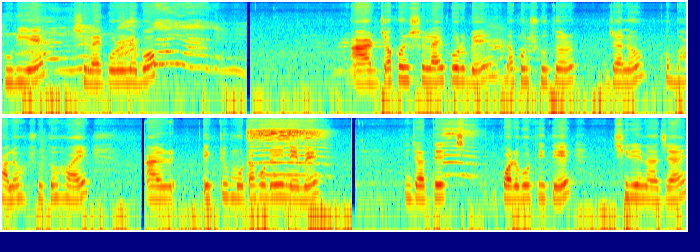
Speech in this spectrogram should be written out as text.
ঘুরিয়ে সেলাই করে নেব। আর যখন সেলাই করবে, তখন সুতোর যেন খুব ভালো সুতো হয় আর একটু মোটা করেই নেবে, যাতে পরবর্তীতে ছিঁড়ে না যায়।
